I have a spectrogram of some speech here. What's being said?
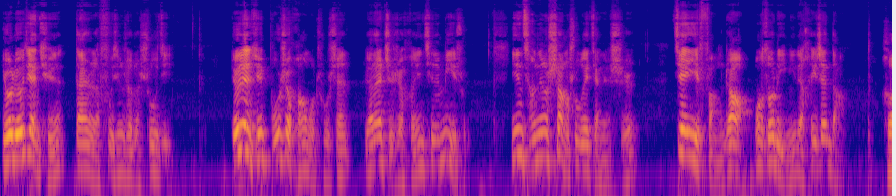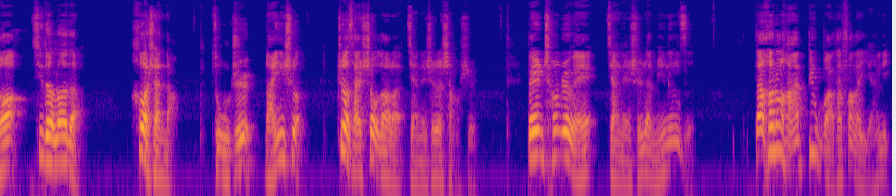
由刘建群担任了复兴社的书记。刘建群不是黄埔出身，原来只是何应钦的秘书，因曾经上书给蒋介石，建议仿照墨索里尼的黑山党和希特勒的鹤山党组织蓝衣社，这才受到了蒋介石的赏识，被人称之为蒋介石的明灵子。但贺中涵并不把他放在眼里。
